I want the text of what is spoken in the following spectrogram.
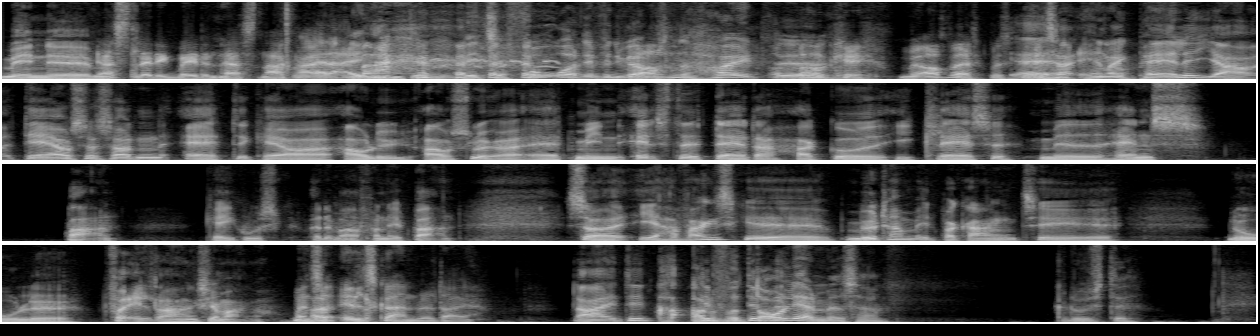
Men øh, Jeg er slet ikke med i den her snak. Nej, nej, nej. det er metaforer. Det er, fordi vi har sådan en højt... Øh, Okay, med opvaskemaskine. Ja, Altså, Henrik Palle, jeg, det er jo så sådan, at det kan jeg afly, afsløre, at min ældste datter har gået i klasse med hans barn. Kan ikke huske, hvad det var for et barn. Så jeg har faktisk øh, mødt ham et par gange til øh, nogle øh, forældrearrangementer. Men så elsker han vel dig. Nej, det, Har, har du fået det, dårlige anmeldelser? Kan du huske det?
